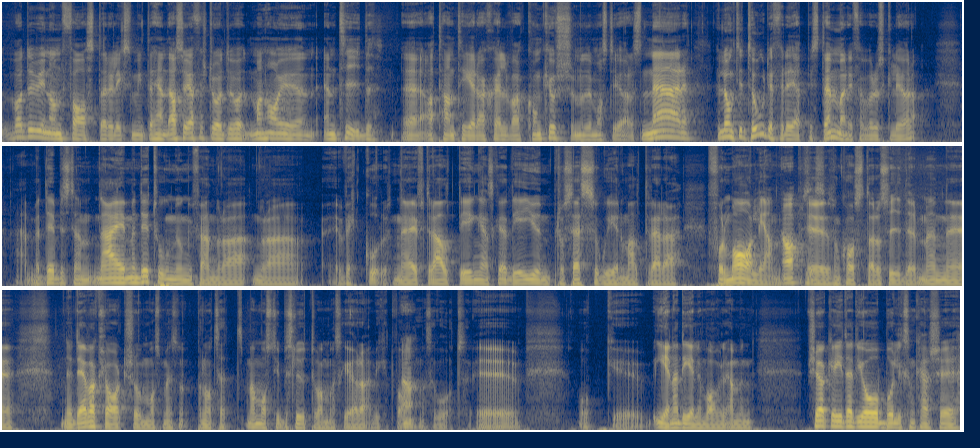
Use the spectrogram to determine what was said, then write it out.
var du i någon fas där det liksom inte hände? Alltså jag förstår att du, man har ju en, en tid eh, att hantera själva konkursen och det måste göras. När, hur lång tid tog det för dig att bestämma dig för vad du skulle göra? Nej, men det bestäm, nej, men det tog nog ungefär några, några veckor. Nej, efter allt, det är, ganska, det är ju en process att gå igenom allt det där formalian Ja, eh, som kostar och så vidare. Men eh, när det var klart så måste man på något sätt, man måste ju besluta vad man ska göra, vilket val Ja. man ska gå åt. Eh, och eh, ena delen var väl, ja men Försöka hitta ett jobb och liksom kanske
